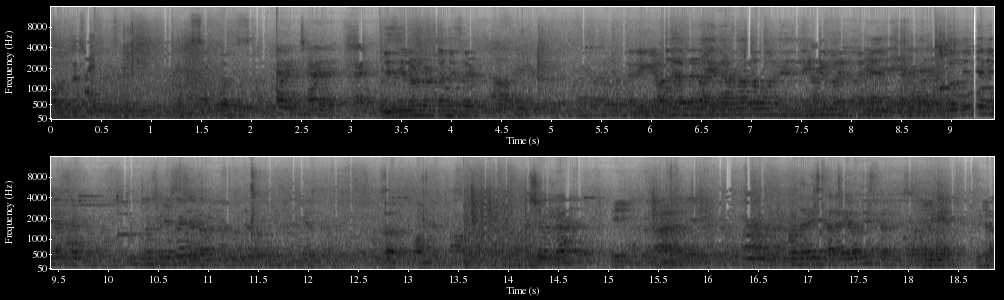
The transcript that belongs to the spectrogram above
और दस బిజీలో ఉంటా మీ సైడ్ అదే అదే ఐదు అర్థాల్లో ఫోన్ చేసి ఇంటికి పోయి చూపించండి సార్ అశోక్ రా కొందరు ఇస్తారా ఎవరు ఇస్తారు ఇట్రా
